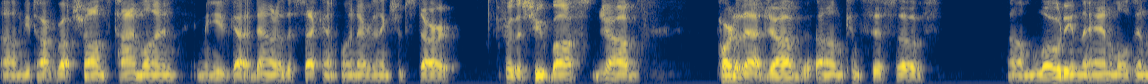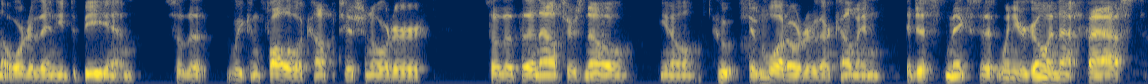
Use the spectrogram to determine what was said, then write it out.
Um, you talk about Sean's timeline. I mean, he's got it down to the second when everything should start. For the chute boss job, part of that job um, consists of um, loading the animals in the order they need to be in, so that we can follow a competition order, so that the announcers know you know who in what order they're coming. It just makes it when you're going that fast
